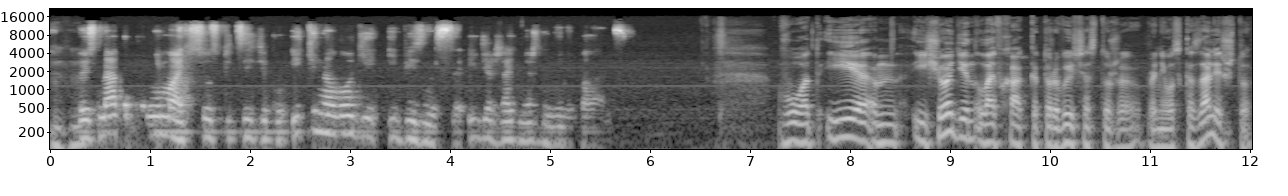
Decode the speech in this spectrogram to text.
Угу. То есть надо понимать всю специфику и кинологии, и бизнеса, и держать между ними баланс. Вот, и еще один лайфхак, который вы сейчас тоже про него сказали, что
